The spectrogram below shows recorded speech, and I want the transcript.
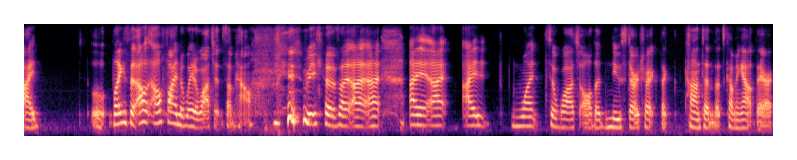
I like I said, I'll I'll find a way to watch it somehow because I I I I I want to watch all the new Star Trek the content that's coming out there,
